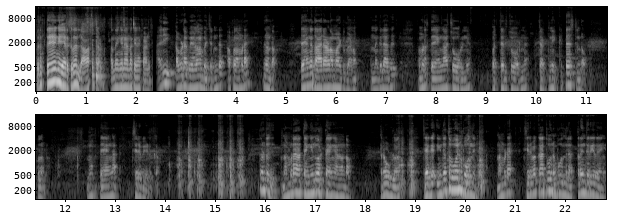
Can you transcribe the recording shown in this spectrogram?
പിന്നെ തേങ്ങ ചേർക്കുന്നത് ലാസ്റ്റാണ് അതെങ്ങനെയാണെന്നൊക്കെ ഞാൻ കാണിച്ചു അരി അവിടെ വേകാൻ വെച്ചിട്ടുണ്ട്. അപ്പോൾ നമ്മുടെ ഇതുണ്ടോ തേങ്ങ ധാരാളമായിട്ട് വേണം. എന്നെങ്കിൽ അത് നമ്മുടെ തേങ്ങാ ചോറിന് പച്ചരി ചോറിന് ചട്നിക്ക് ടേസ്റ്റ് ഉണ്ടാവും. ഇപ്പോൾ കണ്ടോ? നമുക്ക് തേങ്ങ ചിരവി എടുക്കാം ഇതുണ്ട് നമ്മുടെ ആ തെങ്ങിന്ന് പറഞ്ഞ തേങ്ങയാണ് കണ്ടോ? ഇത്രേ ഉള്ളൂ. ചെക ഇതിന്റെ പോലും പോകുന്നില്ല. നമ്മുടെ ചിരവക്കാത്ത പോലും പോകുന്നില്ല. അത്രയും ചെറിയ തേങ്ങ.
